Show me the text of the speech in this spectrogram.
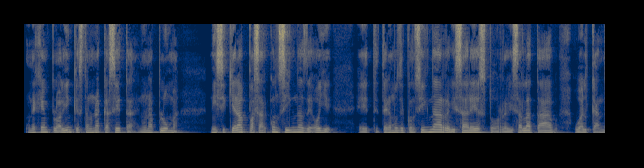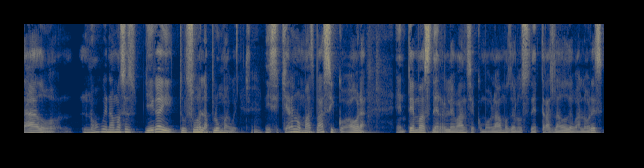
Un ejemplo, alguien que está en una caseta, en una pluma ni siquiera pasar consignas de, oye, eh, tenemos de consigna revisar esto, revisar la tab o el candado. No, güey, nada más es, llega y tú subes la pluma, güey. Ni siquiera lo más básico. Ahora, en temas de relevancia, como hablábamos de los de traslado de valores,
